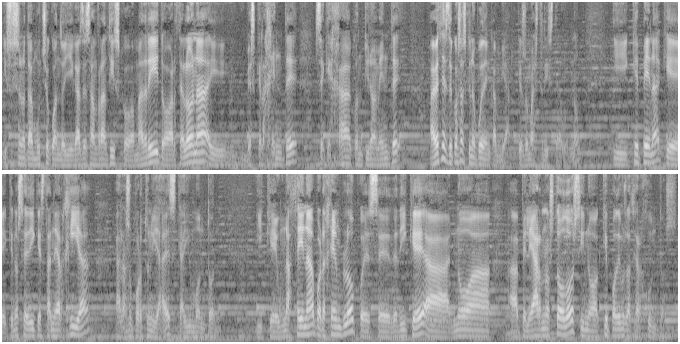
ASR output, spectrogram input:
Y eso se nota mucho cuando llegas de San Francisco a Madrid o a Barcelona y ves que la gente se queja continuamente a veces de cosas que no pueden cambiar, que es lo más triste aún. ¿no? Y qué pena que, no se dedique esta energía a las oportunidades, que hay un montón. Y que una cena, por ejemplo, pues se dedique a, no a pelearnos todos, sino a qué podemos hacer juntos.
